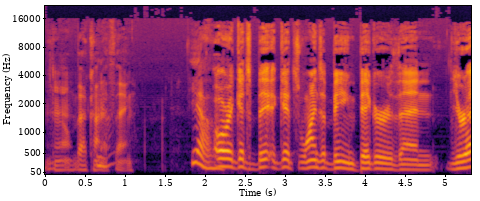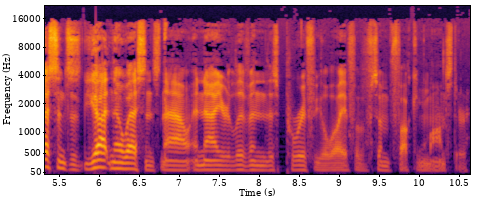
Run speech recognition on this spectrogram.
You know that kind of thing. Yeah. Or it gets big. It gets winds up being bigger than your essence is. You got no essence now, and now you're living this peripheral life of some fucking monster.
